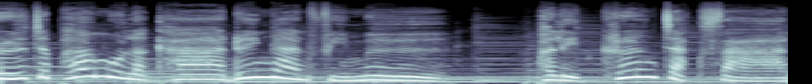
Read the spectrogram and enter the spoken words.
หรือจะเพิ่มมูลค่าด้วยงานฝีมือ ผลิตเครื่องจักสาร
